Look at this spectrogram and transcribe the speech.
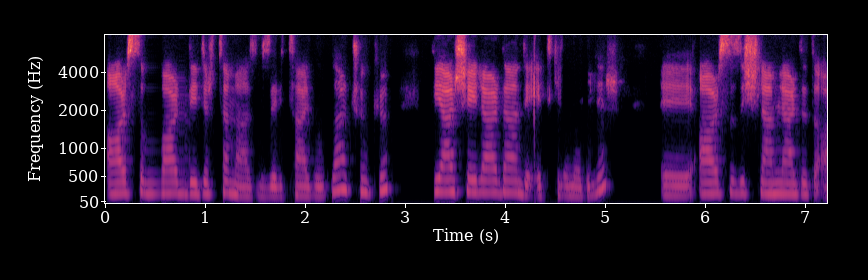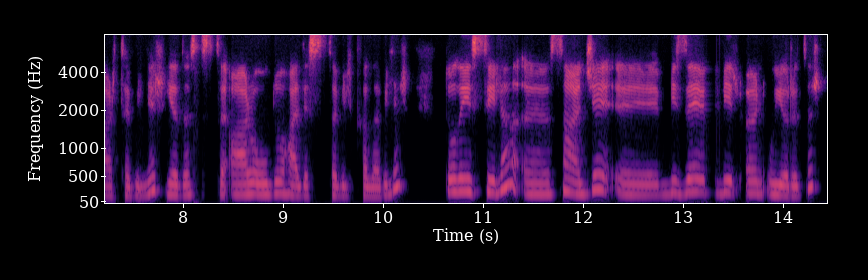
ağrısı var dedirtemez bize vital bulgular. Çünkü diğer şeylerden de etkilenebilir. E, ağrısız işlemlerde de artabilir ya da ağrı olduğu halde stabil kalabilir. Dolayısıyla e, sadece e, bize bir ön uyarıdır.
